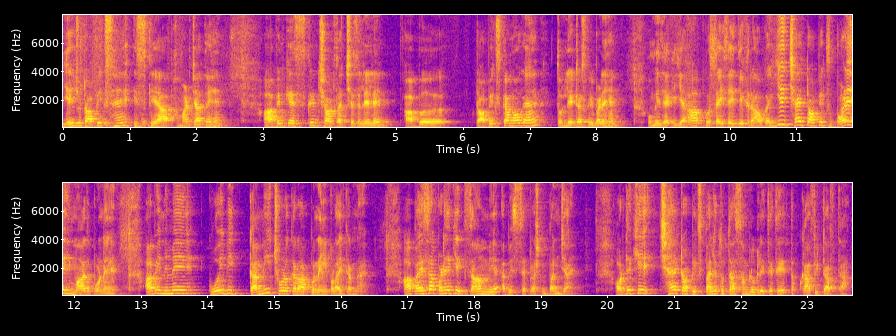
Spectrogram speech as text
ये जो टॉपिक्स हैं, इसके आप हट जाते हैं। आप इनके स्क्रीनशॉट्स अच्छे से ले लें। अब टॉपिक्स कम हो गए हैं तो लेटर्स भी बड़े हैं। उम्मीद है कि ये आपको सही सही दिख रहा होगा। ये छह टॉपिक्स बड़े ही महत्वपूर्ण हैं। अब इनमें कोई भी कमी छोड़कर आपको नहीं पढ़ाई करना है। आप ऐसा पढ़ें कि एग्ज़ाम में अब इससे प्रश्न बन जाए। और देखिए छः टॉपिक्स पहले तो दस हम लोग लेते थे, तब काफ़ी टफ था।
